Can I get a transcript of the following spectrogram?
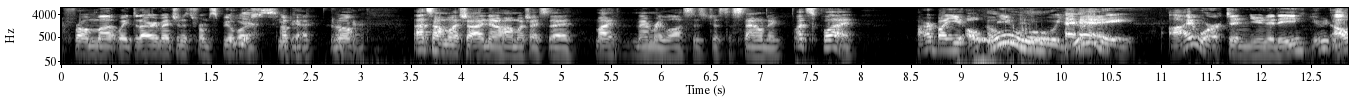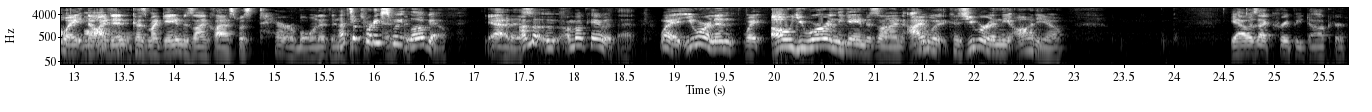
From uh, wait, did I already mention it's from Speelbaars? Yes, okay. Well, Okay. that's how much I know. How much I say. My memory loss is just astounding. Let's play. Powered by you. Oh, Ooh, Hey, Unity. I worked in Unity. Unity's oh wait, no, I didn't because my game design class was terrible and it didn't. That's a pretty sweet logo. Yeah, it is. I'm, I'm okay with that. wait, you weren't in. Wait, oh, you were in the game design. I mm-hmm. was because you were in the audio. Yeah, I was that creepy doctor.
